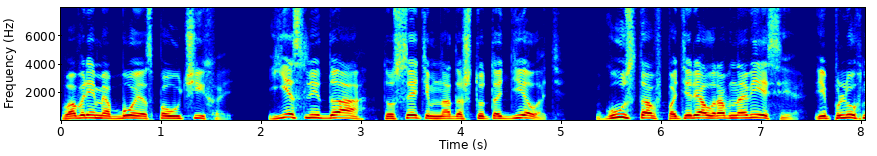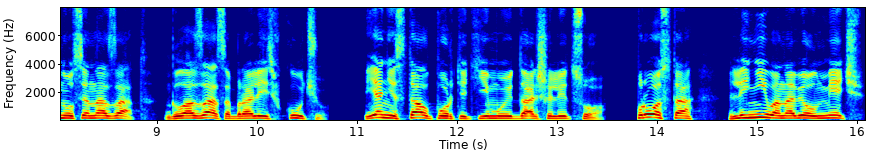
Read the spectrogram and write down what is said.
во время боя с паучихой. Если да, то с этим надо что-то делать. Густав потерял равновесие и плюхнулся назад. Глаза собрались в кучу. Я не стал портить ему и дальше лицо. Просто лениво навел меч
